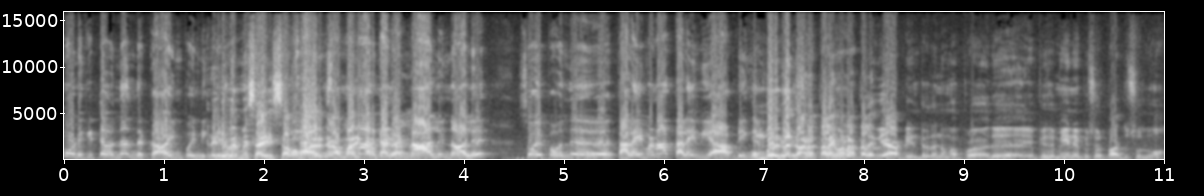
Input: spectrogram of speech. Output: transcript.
கோடு கிட்ட வந்து அந்த காயின் போய் ரெண்டு பேருமே சரி சமமா இருக்கிற மாதிரி இருக்காங்க. நாலு நாலு. சோ இப்போ வந்து தலைவனா தலைவியா அப்படிங்கிற கொம்பர்களுக்கான தலைவனா தலைவியா அப்படின்றது நம்ம இது எபிசோட் மெயின் எபிசோட் பார்த்து சொல்லுவோம்.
